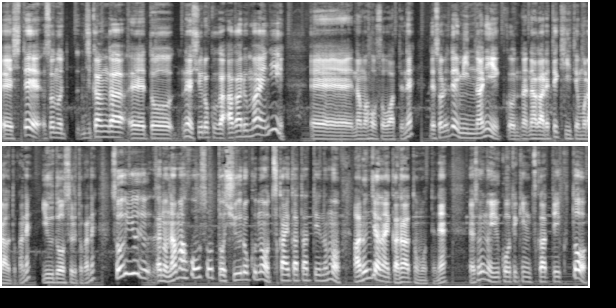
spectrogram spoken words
え、してその時間が、えーとね、収録が上がる前に、えー、生放送終わってね。でそれでみんなにこう流れて聞いてもらうとかね。誘導するとかね。そういうあの生放送と収録の使い方っていうのもあるんじゃないかなと思ってね、えー、そういうのを有効的に使っていくと、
